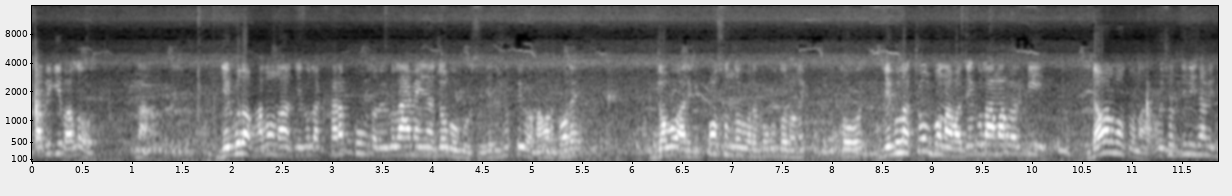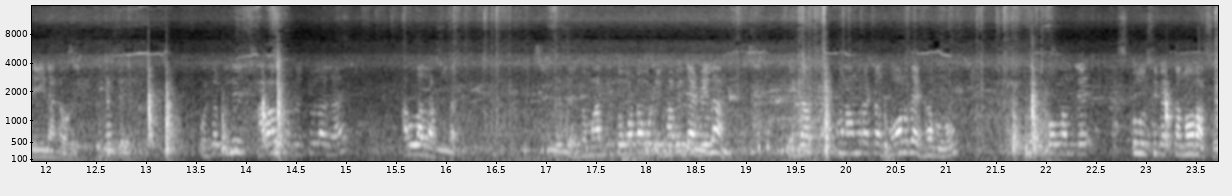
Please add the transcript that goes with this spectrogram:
সবই কি ভালো? না। যেগুলো ভালো না, যেগুলো খারাপ কবুতর, এগুলো আমি না জব করছি যেটা সত্যি কথা, আমার ঘরে জব আর কি পছন্দ করে কবুতর অনেক। তো যেগুলো চলবো না বা যেগুলো আমার আর কি দেওয়ার মতো না, ওইসব জিনিস আমি দিই না কাউকে, ঠিক আছে? ওইসব জিনিস খারাপ ভাবে চলে যায়, আল্লাহ রাস্তায়। ঠিক আছে? তো মাটি তো মোটামুটি ভাবে দেখাইলাম। এটা এখন আমরা একটা নর দেখাবো। বললাম যে এক্সক্লুসিভ একটা নর আছে।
